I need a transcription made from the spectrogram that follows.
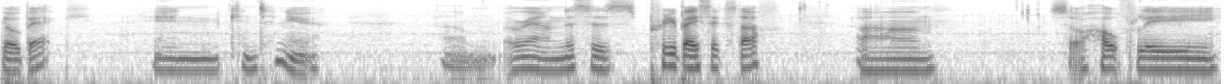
go back and continue um, around. This is pretty basic stuff. Um, so hopefully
